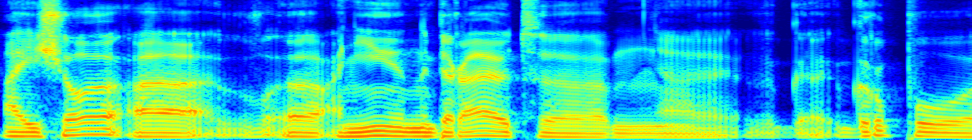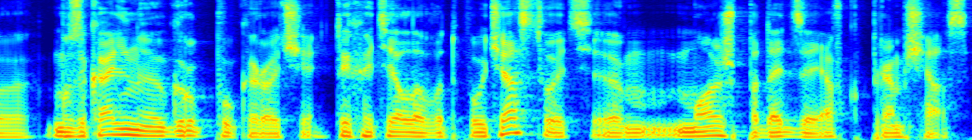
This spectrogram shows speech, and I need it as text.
а еще а, в, они набирают а, группу, музыкальную группу, короче, ты хотела вот поучаствовать, э, можешь подать заявку прямо сейчас.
